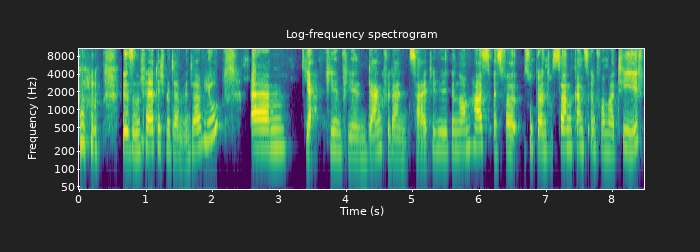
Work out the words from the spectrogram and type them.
wir sind fertig mit deinem Interview. Ähm, ja, vielen, vielen Dank für deine Zeit, die du dir genommen hast. Es war super interessant, ganz informativ.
